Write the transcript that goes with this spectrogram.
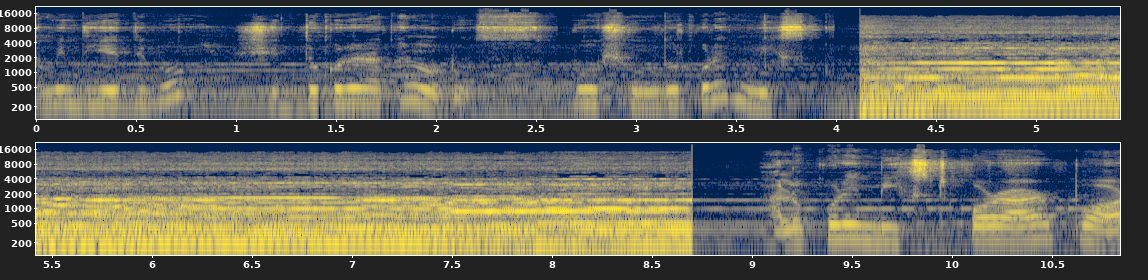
আমি দিয়ে দিব সিদ্ধ করে রাখা নুডলস এবং সুন্দর করে মিক্স ভালো করে মিক্সড করার পর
